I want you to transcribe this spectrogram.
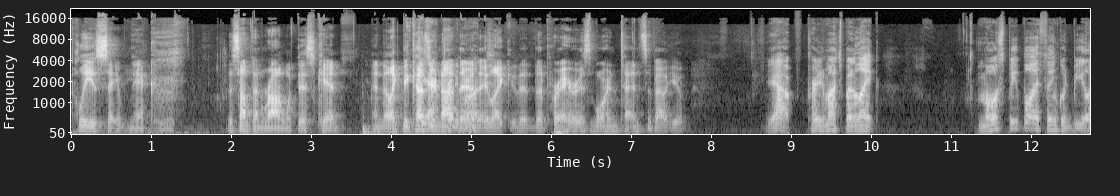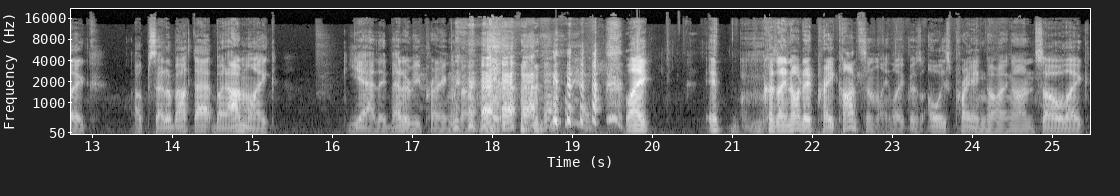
please save Nick. There's something wrong with this kid, and like because Yeah, you're not there, much. they like the, the prayer is more intense about you. Yeah, pretty much. But like, most people I think would be like upset about that. But I'm like, yeah, they better be praying about me. like, it because I know they pray constantly. Like, there's always praying going on. So like,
